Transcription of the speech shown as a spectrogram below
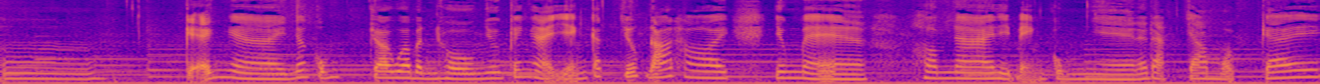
um, cả ngày, nó cũng trôi qua bình thường như cái ngày giãn cách trước đó thôi. Nhưng mà hôm nay thì bạn cùng nhà đã đặt cho một cái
